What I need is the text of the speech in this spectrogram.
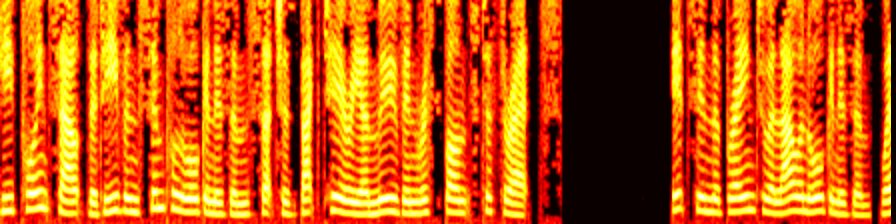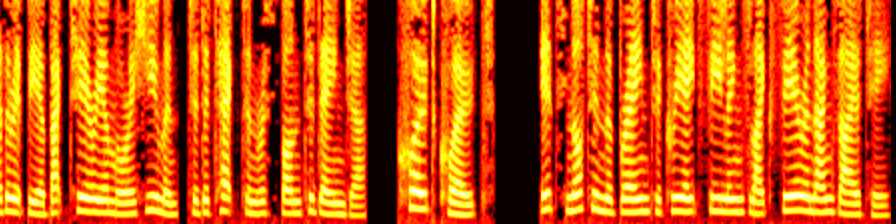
He points out that even simple organisms such as bacteria move in response to threats. It's in the brain to allow an organism, whether it be a bacterium or a human, to detect and respond to danger. Quote, quote, it's not in the brain to create feelings like fear and anxiety.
